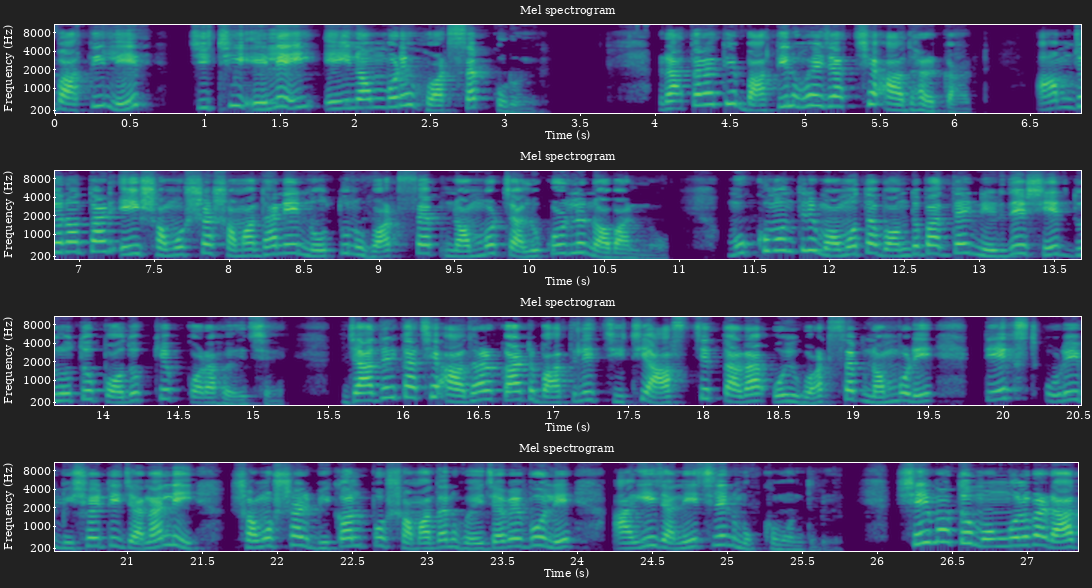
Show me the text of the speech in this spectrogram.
বাতিলের চিঠি এলেই এই নম্বরে হোয়াটসঅ্যাপ করুন। রাতারাতি বাতিল হয়ে যাচ্ছে আধার কার্ড। আমজনতার এই সমস্যা সমাধানে নতুন হোয়াটসঅ্যাপ নম্বর চালু করল নবান্ন। মুখ্যমন্ত্রী মমতা বন্দ্যোপাধ্যায়ের নির্দেশে দ্রুত পদক্ষেপ করা হয়েছে। যাদের কাছে আধার কার্ড বাতিলের চিঠি আসছে, তারা ওই হোয়াটসঅ্যাপ নম্বরে টেক্সট করে বিষয়টি জানালেই সমস্যার বিকল্প সমাধান হয়ে যাবে বলে আগেই জানিয়েছিলেন মুখ্যমন্ত্রী। সেই মতো মঙ্গলবার রাত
